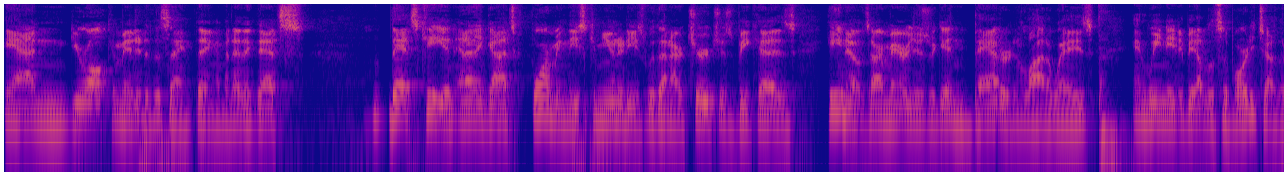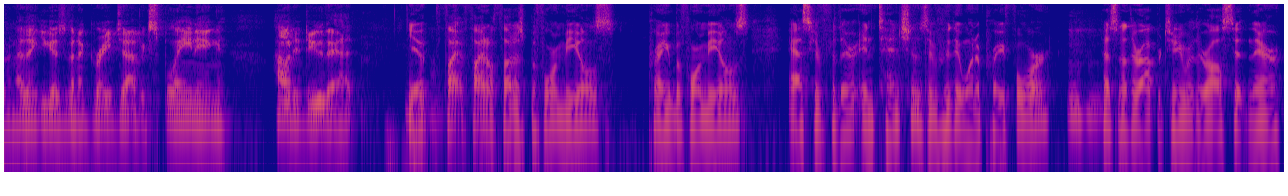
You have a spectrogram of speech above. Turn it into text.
and you're all committed to the same thing. I mean, I think that's that's key. And, and I think God's forming these communities within our churches because He knows our marriages are getting battered in a lot of ways, and we need to be able to support each other. And I think you guys have done a great job explaining how to do that. Yeah. Fi- final thought is before meals, praying before meals, asking for their intentions of who they want to pray for. Mm-hmm. That's another opportunity where they're all sitting there,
